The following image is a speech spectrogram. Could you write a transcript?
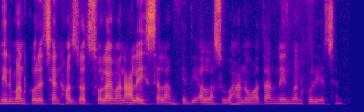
নির্মাণ করেছেন হজরত সোলাইমান আলাইসাল্লামকে দিয়ে আল্লাহ সুবাহানুয়াতাল নির্মাণ করিয়েছেন।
